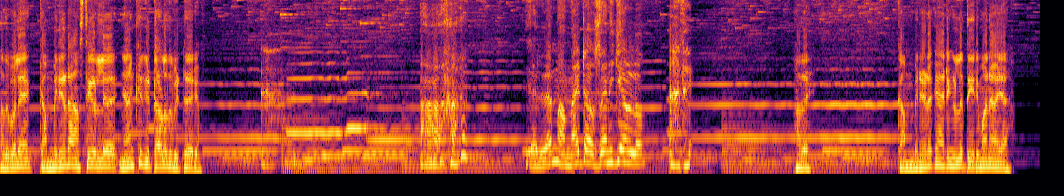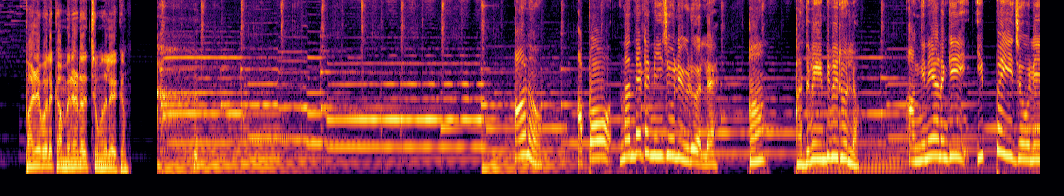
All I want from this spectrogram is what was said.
അതുപോലെ കമ്പനിയുടെ ആസ്തികളിൽ ഞങ്ങൾക്ക് കിട്ടാനുള്ളത് വിട്ടുതരും. എല്ലാം നന്നായിട്ട് അവസാനിക്കാണല്ലോ. അതെ. അതെ. കമ്പനിയുടെ കാര്യങ്ങളിൽ തീരുമാനമായ പഴയ പോലെ കമ്പനിയുടെ ചുമതലയേക്കും ആണോ? അപ്പോ നന്ദേട്ടൻ ഈ ജോലി വിടുവല്ലേ? ആ അത് വേണ്ടി വരുമല്ലോ. അങ്ങനെയാണെങ്കിൽ ഇപ്പൊ ഈ ജോലി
